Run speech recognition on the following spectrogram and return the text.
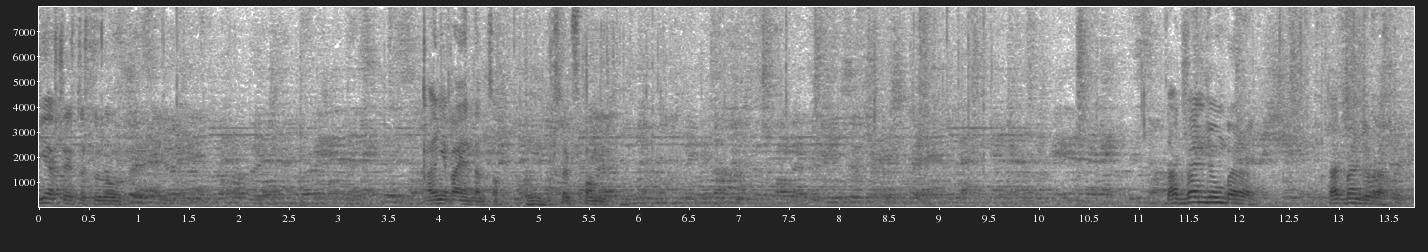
i jeszcze jest coś tu lubią. Ale nie pamiętam co. Muszę sobie przypomnieć. Tak będzie Uberek. Tak będzie raczej.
